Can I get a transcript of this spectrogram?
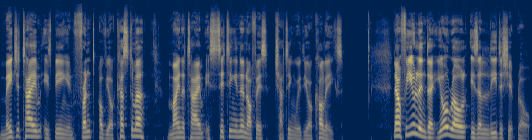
Major time is being in front of your customer, minor time is sitting in an office chatting with your colleagues. Now, for you, Linda, your role is a leadership role.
